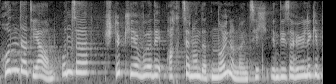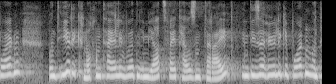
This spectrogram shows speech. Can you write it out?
100 Jahren, unser Stück hier wurde 1899 in dieser Höhle geborgen und ihre Knochenteile wurden im Jahr 2003 in dieser Höhle geborgen und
